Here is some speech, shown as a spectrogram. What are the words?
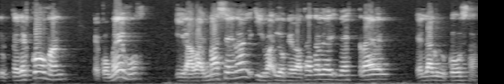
ustedes coman, que comemos, y la va a almacenar y lo que va a tratar de extraer es la glucosa.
